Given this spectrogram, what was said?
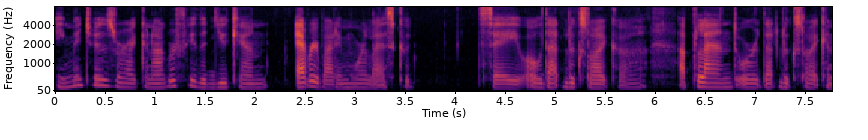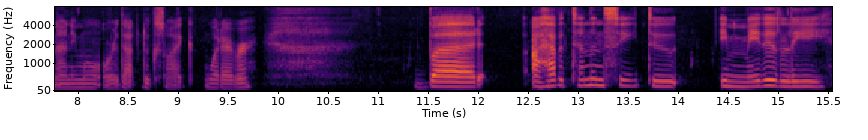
images or iconography that you can, everybody more or less could say, oh, that looks like a, a plant, or that looks like an animal, or that looks like whatever. But I have a tendency to immediately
